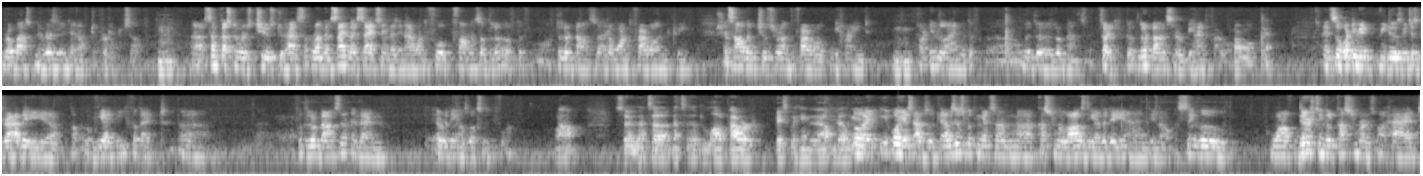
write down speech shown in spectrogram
robust and resilient enough to protect itself? Mm-hmm. Uh, some customers choose to have run them side by side, saying that you know I want the full performance of the lo- of the of the load balancer. I don't want the firewall in between. Sure. And some of them choose to run the firewall behind Mm-hmm. or in line with the uh, with the load balancer. Sorry, the load balancer behind the firewall. Firewall, yeah. And so what do we, we do is we just grab a, uh, VIP for that uh, for the load balancer, and then everything else works as before. Wow. So that's a that's a lot of power basically handed out and delegated. Oh, I, oh yes, absolutely. I was just looking at some uh, customer logs the other day, and you know, a single one of their single customers had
